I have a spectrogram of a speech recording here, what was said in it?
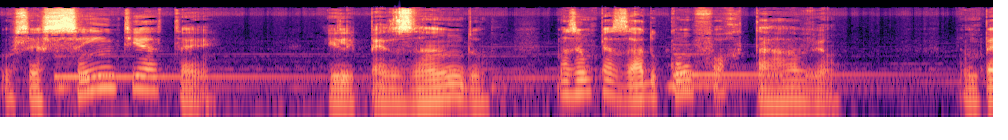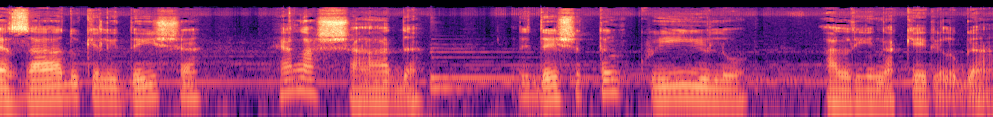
Você sente até ele pesando, mas é um pesado confortável. É um pesado que lhe deixa relaxada, lhe deixa tranquilo ali naquele lugar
